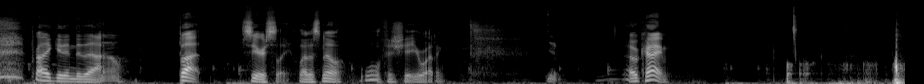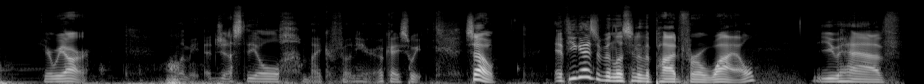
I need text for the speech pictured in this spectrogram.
probably get into that. no. But seriously, let us know. We'll officiate your wedding. Yep. Okay. Here we are. Let me adjust the old microphone here. Okay, sweet. So, if you guys have been listening to the pod for a while, you have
